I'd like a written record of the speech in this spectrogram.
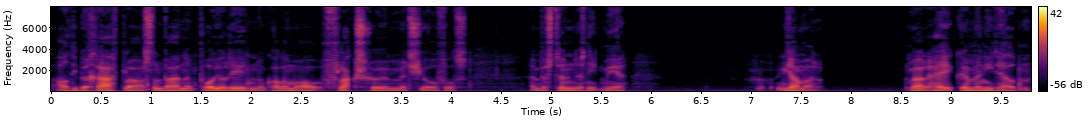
al die begraafplaatsen waren een paar jaar ook allemaal vlakscheum met shovels en bestonden dus niet meer. Jammer, maar hij kon me niet helpen.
